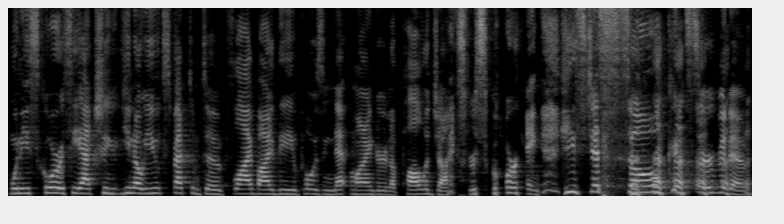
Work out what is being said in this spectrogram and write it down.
when he scores, he actually, you know, you expect him to fly by the opposing netminder and apologize for scoring. He's just so conservative.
